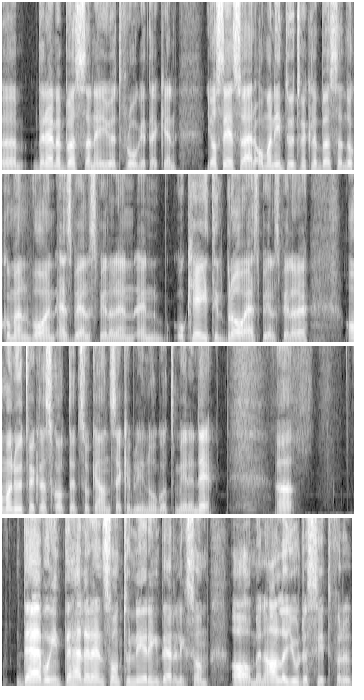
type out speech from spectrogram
uh, det där med bössan är ju ett frågetecken. Jag säger så här, om man inte utvecklar bössan då kommer han vara en SBL-spelare, en, en okej okay till bra SBL-spelare Om man utvecklar skottet så kan han säkert bli något mer än det. Uh, det var inte heller en sån turnering där liksom, ja men alla gjorde sitt, för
